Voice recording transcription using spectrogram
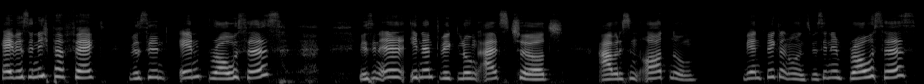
Hey, wir sind nicht perfekt, wir sind in Process, wir sind in Entwicklung als Church, aber das ist in Ordnung. Wir entwickeln uns, wir sind in Process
